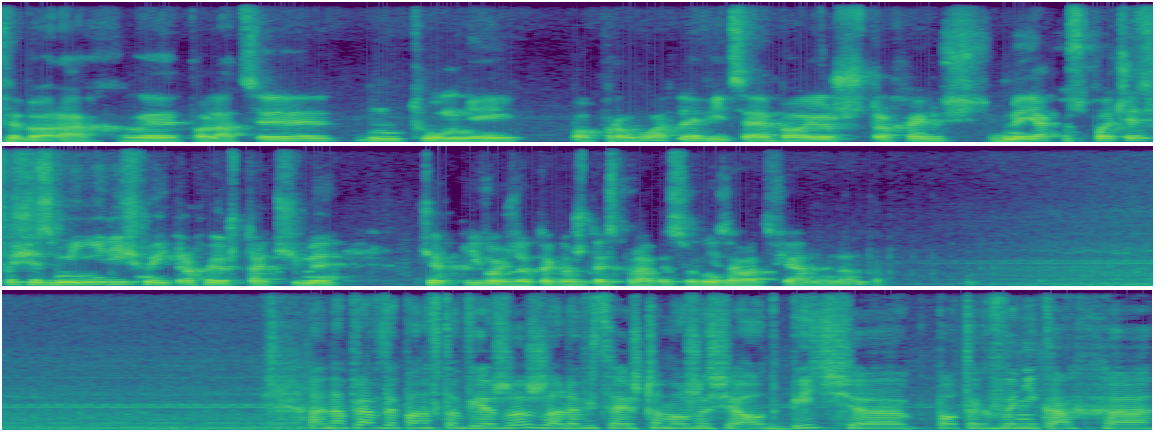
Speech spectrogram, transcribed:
wyborach y, Polacy tłumniej poprą lewicę, bo już trochę my jako społeczeństwo się zmieniliśmy i trochę już tracimy cierpliwość do tego, że te sprawy są niezałatwiane. Bo Ale naprawdę pan w to wierzy, że lewica jeszcze może się odbić e, po tych wynikach, e,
